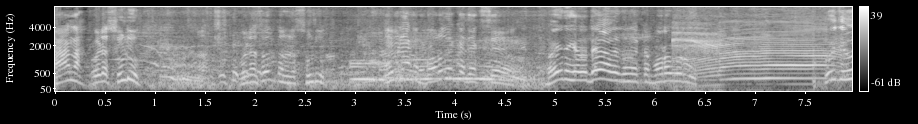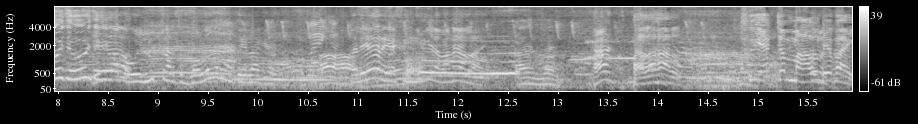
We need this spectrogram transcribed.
না না ওটা শুরু ওটা চলতো না শুরু এমনি একটা বড় দেখে দেখছে। হয়ে দেখে তো দেখা যাবে একটা বড় গরু। বুঝে বুঝে বুঝে এরা ওই লোকটা তো বলদের মতো লাগে। তাহলে এর এসে মুরগিটা বানায় হ্যাঁ। দালাল তুই একটা মাল দে ভাই।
